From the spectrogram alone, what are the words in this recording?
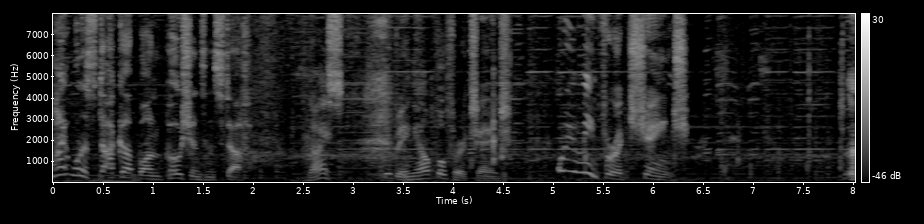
Might want to stock up on potions and stuff. Nice. You're being helpful for a change. What do you mean for a change?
